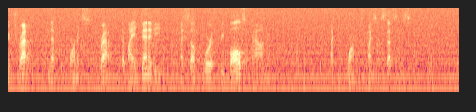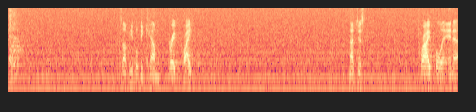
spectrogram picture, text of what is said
You're trapped in that performance trap that my identity my self-worth revolves around my performance, my successes. Some people become very prideful. Not just prideful in a,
